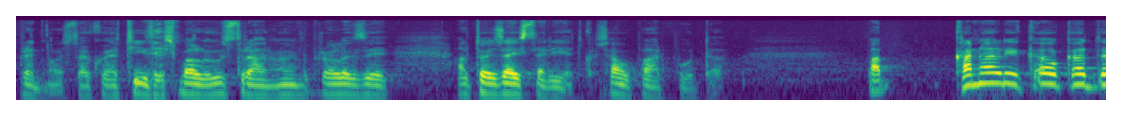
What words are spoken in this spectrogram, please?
prednost. Ako ja ti ideš malo u stranu, oni prolaze, ali to je zaista rijetko, samo par puta. Pa kanal je kao kad e,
